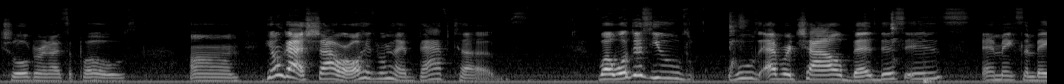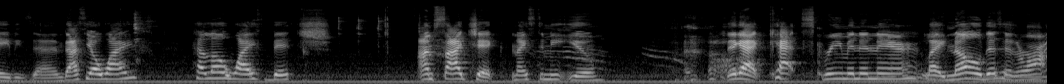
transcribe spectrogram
children, I suppose. Um, he don't got a shower. All his rooms have bathtubs. Well, we'll just use whose ever child bed this is and make some babies then. That's your wife? Hello, wife, bitch. I'm side chick. Nice to meet you. They got cats screaming in there. Like, no, this is wrong.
